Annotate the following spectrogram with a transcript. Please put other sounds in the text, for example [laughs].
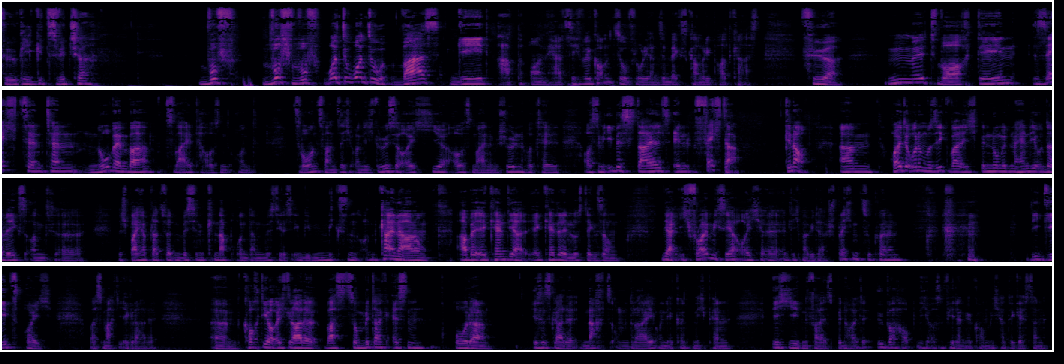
Vögelgezwitscher. Wuff, wuff, wuff, what to, what to. Was geht ab? Und herzlich willkommen zu Florian Simbecks Comedy Podcast für Mittwoch, den 16. November 2022. Und ich grüße euch hier aus meinem schönen Hotel, aus dem Ibis Styles in Fechter. Genau. Ähm, heute ohne Musik, weil ich bin nur mit dem Handy unterwegs und äh, der Speicherplatz wird ein bisschen knapp und dann müsst ihr das irgendwie mixen und keine Ahnung. Aber ihr kennt ja, ihr kennt ja den lustigen Song. Ja, ich freue mich sehr, euch äh, endlich mal wieder sprechen zu können. [laughs] Wie geht's euch? Was macht ihr gerade? Ähm, kocht ihr euch gerade was zum Mittagessen oder ist es gerade nachts um drei und ihr könnt nicht pennen? Ich jedenfalls bin heute überhaupt nicht aus den Federn gekommen. Ich hatte gestern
